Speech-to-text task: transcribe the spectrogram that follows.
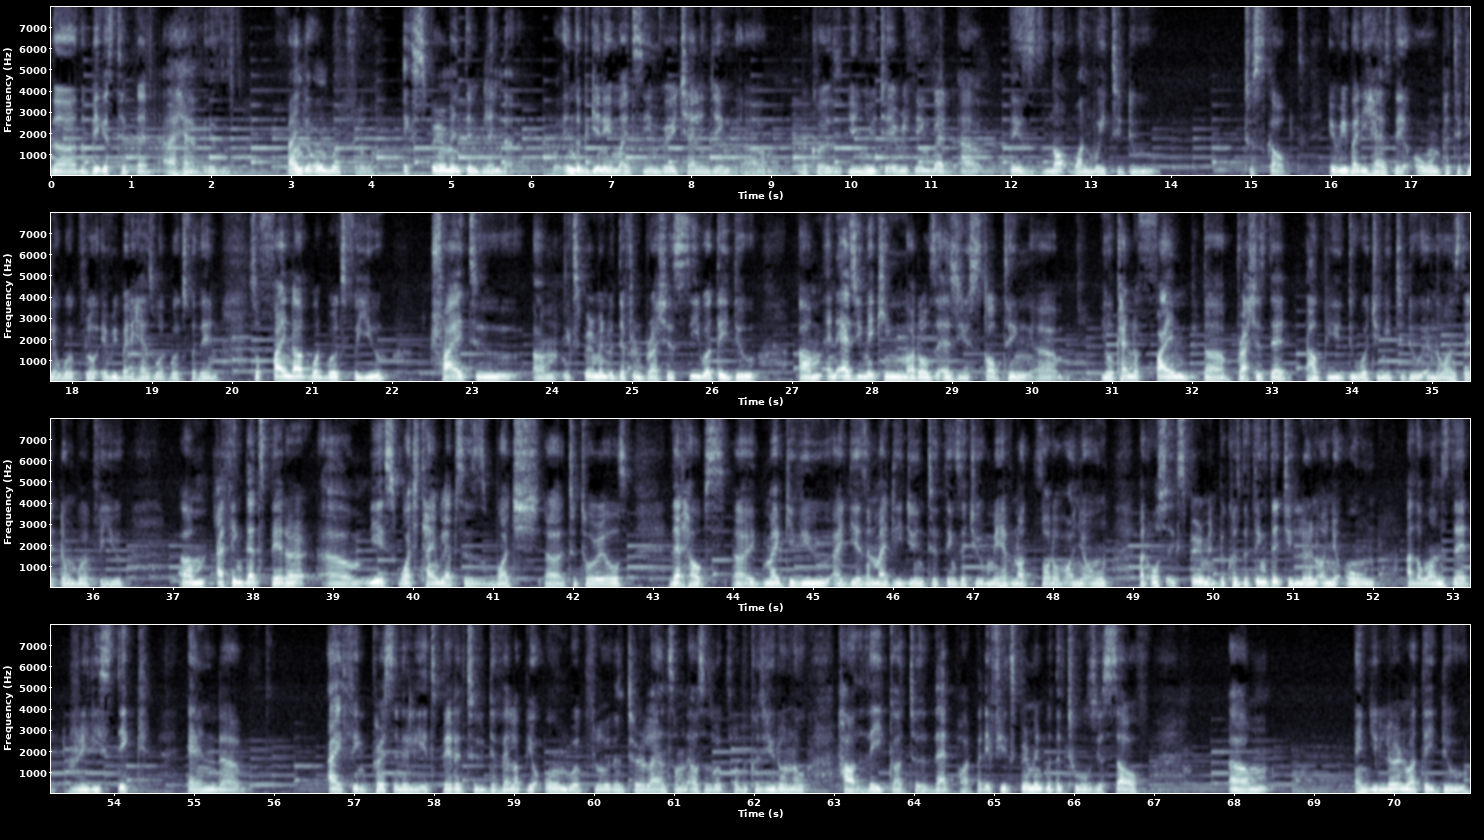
The the biggest tip that I have is find your own workflow. Experiment in blender. In the beginning it might seem very challenging um, because you're new to everything but uh, there's not one way to do to sculpt everybody has their own particular workflow. Everybody has what works for them. So find out what works for you. Try to um, experiment with different brushes. See what they do. Um, and as you're making models as you sculpting um, you'll kind of find the brushes that help you do what you need to do and the ones that don't work for you. Um, I think that's better. Um, yes watch time lapses watch uh, tutorials that helps. Uh, it might give you ideas and might lead you into things that you may have not thought of on your own, but also experiment because the things that you learn on your own are the ones that really stick. And uh, I think personally, it's better to develop your own workflow than to rely on someone else's workflow because you don't know how they got to that part. But if you experiment with the tools yourself, um, and you learn what they do,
